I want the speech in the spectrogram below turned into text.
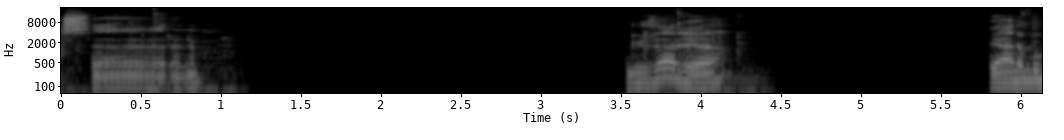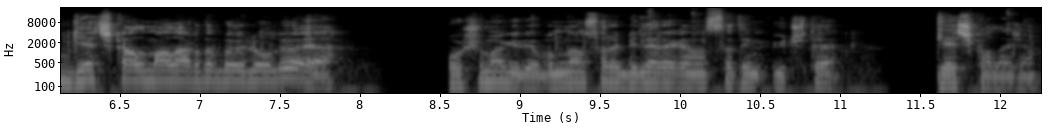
SV verelim. Güzel ya. Yani bu geç kalmalarda böyle oluyor ya. Hoşuma gidiyor. Bundan sonra bilerek anasını satayım 3'te geç kalacağım.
